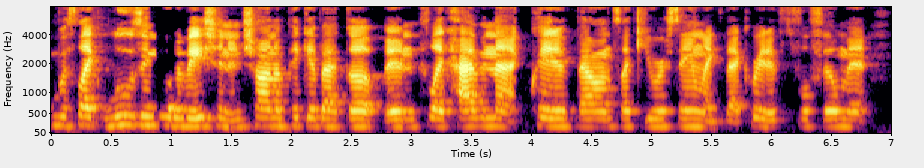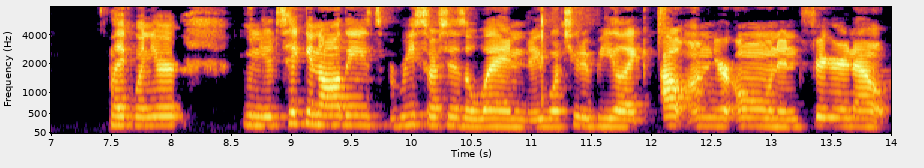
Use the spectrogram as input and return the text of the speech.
with like losing motivation and trying to pick it back up and like having that creative balance, like you were saying, like that creative fulfillment. Like when you're when you're taking all these resources away and they want you to be like out on your own and figuring out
